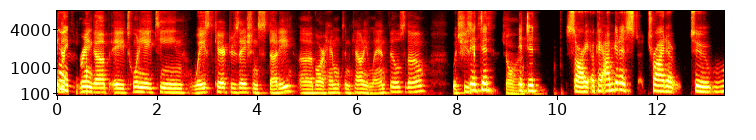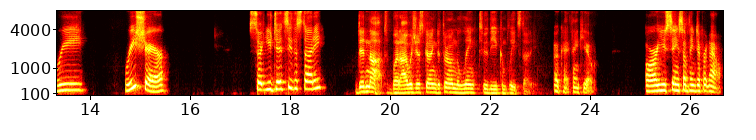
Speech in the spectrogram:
telling. It does bring up a 2018 waste characterization study of our Hamilton County landfills, though, which she's it did. John. It did. Sorry. Okay, I'm going to try to to re reshare. So you did see the study? Did not, but I was just going to throw in the link to the complete study. Okay, thank you. Are you seeing something different now?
